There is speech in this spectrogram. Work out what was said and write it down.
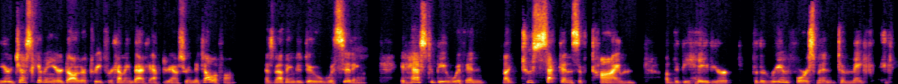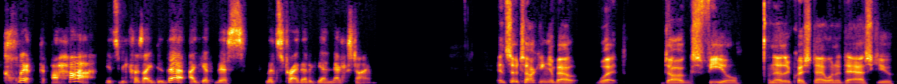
you're just giving your dog a treat for coming back after answering the telephone. It has nothing to do with sitting. It has to be within like two seconds of time of the behavior for the reinforcement to make it click. Aha, it's because I did that. I get this. Let's try that again next time. And so, talking about what dogs feel, another question I wanted to ask you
